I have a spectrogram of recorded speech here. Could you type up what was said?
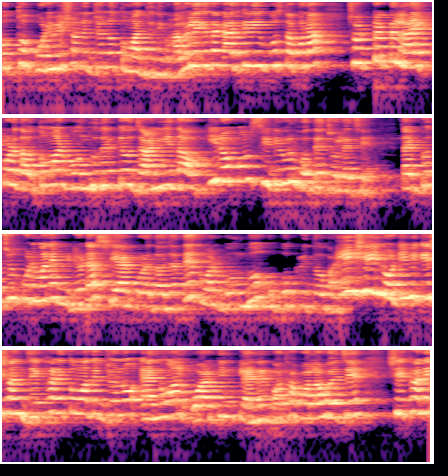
তথ্য পরিবেশনের জন্য তোমার যদি ভালো লেগে থাকে আজকের এই উপস্থাপনা, ছোট্ট একটা লাইক করে দাও। তোমার বন্ধুদেরকেও জানিয়ে দাও কি রকম শিডিউল হতে চলেছে। তাই প্রচুর পরিমাণে ভিডিওটা শেয়ার করে দাও যাতে তোমার বন্ধু উপকৃত হয়। এই সেই নোটিফিকেশন যেখানে তোমাদের জন্য অ্যানুয়াল ওয়ার্কিং প্ল্যানের কথা বলা হয়েছে, সেখানে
